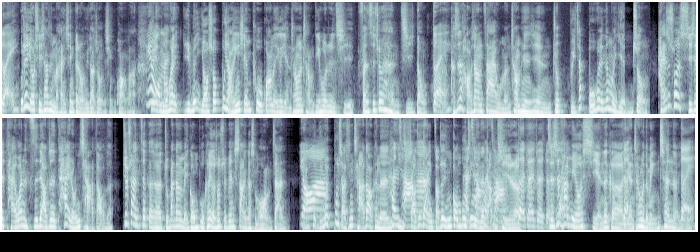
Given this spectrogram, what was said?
对，我觉得尤其像是你们韩线更容易遇到这种情况啊，因为你们会，你们有时候不小心先曝光了一个演唱会场地或日期，粉丝就会很激动。对，可是好像在我们唱片线就比较不会那么严重，还是说其实台湾的资料真的太容易查到了，就算这个主办单位没公布，可以有时候随便上一个什么网站。然后你会不小心查到，可能小巨蛋早就已经公布今年的档期了。对对对对，只是他没有写那个演唱会的名称而已。对，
